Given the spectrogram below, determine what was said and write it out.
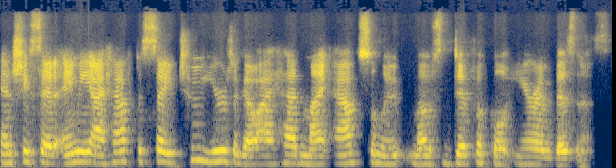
And she said, Amy, I have to say, two years ago, I had my absolute most difficult year in business.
